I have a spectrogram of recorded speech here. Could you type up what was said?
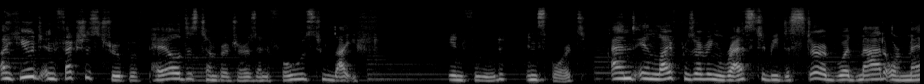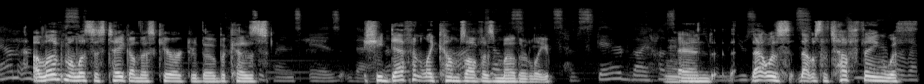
a huge infectious troop of pale distemperatures and foes to life. In food, in sport, and in life preserving rest to be disturbed, would mad or man or I love beast. Melissa's take on this character though because Consequence is then, she definitely comes off as motherly. wits have scared thy husband and from the use that was that was the tough thing with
